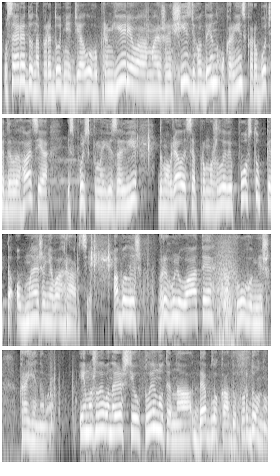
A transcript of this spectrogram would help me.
У середу напередодні діалогу прем'єрів майже 6 годин українська робоча делегація із польськими візаві домовлялися про можливі поступки та обмеження в аграрці, аби лише врегулювати напругу між країнами і, можливо, нарешті вплинути на деблокаду кордону.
